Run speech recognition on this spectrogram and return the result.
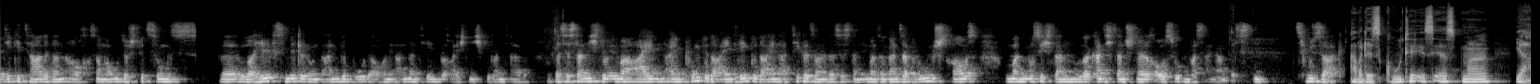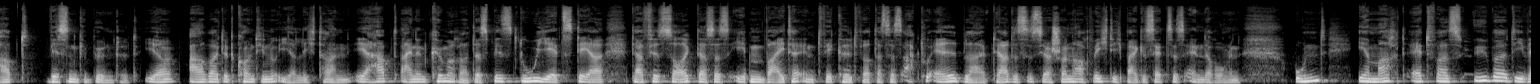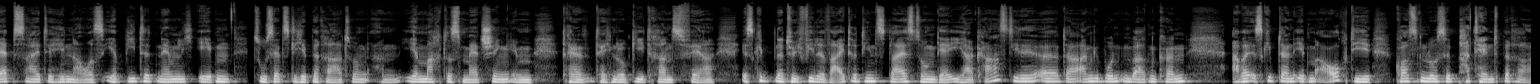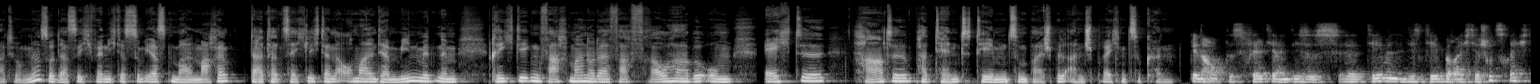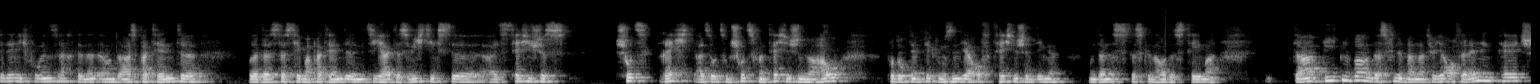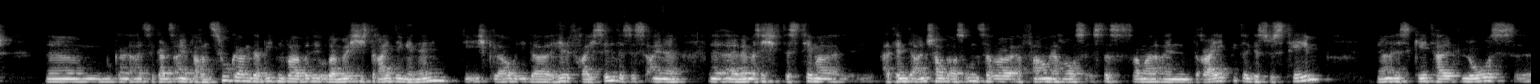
digitale dann auch, sagen wir, Unterstützungs- äh, oder Hilfsmittel und Angebote auch in den anderen Themenbereichen, die ich genannt habe. Das ist dann nicht nur immer ein, ein Punkt oder ein Link oder ein Artikel, sondern das ist dann immer so ein ganzer Blumenstrauß und man muss sich dann oder kann sich dann schnell raussuchen, was einem am besten zusagt. Aber das Gute ist erstmal, ihr habt Wissen gebündelt. Ihr arbeitet kontinuierlich dran. Ihr habt einen Kümmerer. Das bist du jetzt, der dafür sorgt, dass es eben weiterentwickelt wird, dass es aktuell bleibt. Ja, das ist ja schon auch wichtig bei Gesetzesänderungen. Und ihr macht etwas über die Webseite hinaus. Ihr bietet nämlich eben zusätzliche Beratung an. Ihr macht das Matching im Technologietransfer. Es gibt natürlich viele weitere Dienstleistungen der IHKs, die äh, da angebunden werden können. Aber es gibt dann eben auch die kostenlose Patentberatung, ne? sodass ich, wenn ich das zum ersten Mal mache, da tatsächlich dann auch mal einen Termin mit einem richtigen Fachmann oder Fachfrau habe, um echte, harte Patentthemen zum Beispiel ansprechen zu können. Genau, das fällt ja in dieses äh, Themen, in diesen Themenbereich der Schutzrechte, den ich vorhin sagte. Ne? Und da ist Patente oder das, das Thema Patente mit Sicherheit das Wichtigste als technisches Schutzrecht, also zum Schutz von technischem Know-how Produktentwicklung sind ja oft technische Dinge und dann ist das genau das Thema. Da bieten wir, und das findet man natürlich auch auf der Landingpage, ähm, als ganz einfachen Zugang, da bieten wir, oder möchte ich drei Dinge nennen, die ich glaube, die da hilfreich sind. Das ist eine, äh, wenn man sich das Thema Patente anschaut, aus unserer Erfahrung heraus, ist das, sagen mal, ein dreigliedriges System. Ja, es geht halt los, äh,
